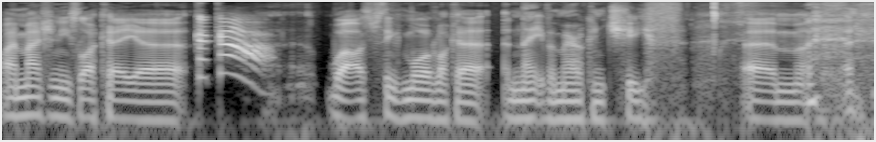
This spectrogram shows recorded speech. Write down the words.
I imagine he's like a. Uh, well, I was thinking more of like a, a Native American chief. Um,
